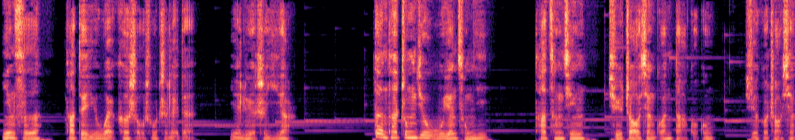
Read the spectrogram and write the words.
因此他对于外科手术之类的也略知一二。但他终究无缘从医，他曾经去照相馆打过工，学过照相。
